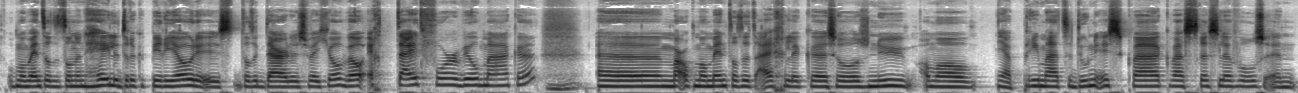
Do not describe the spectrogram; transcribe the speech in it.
op het moment dat het dan een hele drukke periode is, dat ik daar dus, weet je wel, wel echt tijd voor wil maken. Ehm, maar op het moment dat het eigenlijk eh, zoals nu allemaal ja, prima te doen is qua, qua stresslevels en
